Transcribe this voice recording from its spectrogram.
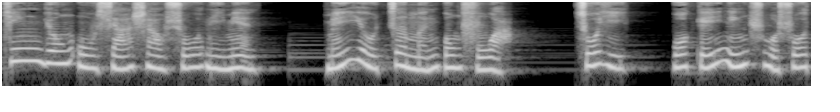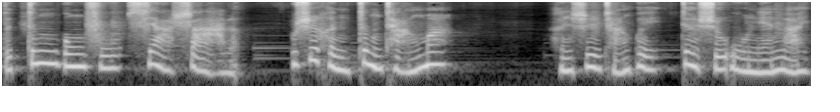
金庸武侠小说里面没有这门功夫啊，所以。我给您所说的真功夫吓傻了，不是很正常吗？很是惭愧，这十五年来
